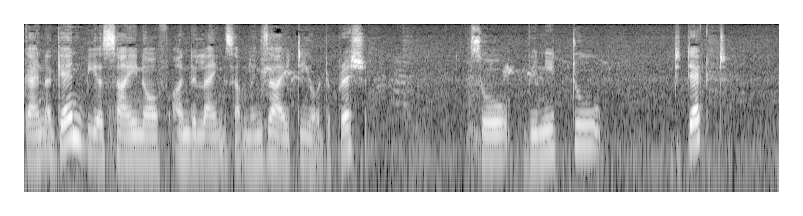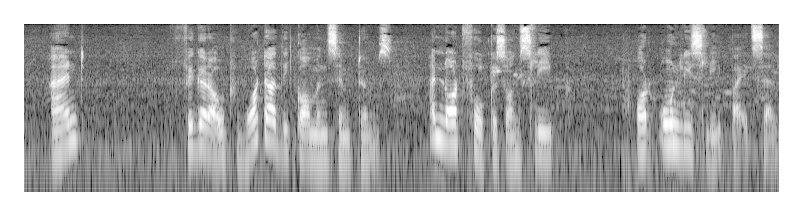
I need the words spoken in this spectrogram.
can again be a sign of underlying some anxiety or depression. So we need to detect and figure out what are the common symptoms and not focus on sleep or only sleep by itself.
